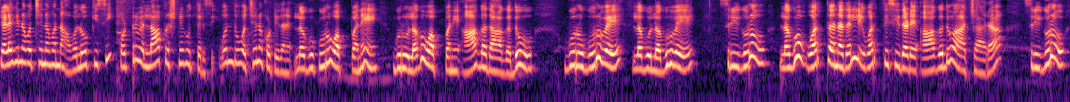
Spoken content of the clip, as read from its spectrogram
ಕೆಳಗಿನ ವಚನವನ್ನು ಅವಲೋಕಿಸಿ, ಕೊಟ್ಟರು ಎಲ್ಲ ಪ್ರಶ್ನೆಗೆ ಉತ್ತರಿಸಿ. ಒಂದು ವಚನ ಕೊಟ್ಟಿದ್ದಾನೆ. ಲಘು ಗುರು ಅಪ್ಪನೆ, ಗುರು ಲಘು ಅಪ್ಪನೆ, ಆಗದಾಗದು. ಗುರು ಗುರುವೇ, ಲಘು ಲಘುವೇ. ಶ್ರೀ ಗುರು ಲಘು ವರ್ತನದಲ್ಲಿ ವರ್ತಿಸಿದಡೆ ಆಗದು ಆಚಾರ. ಶ್ರೀ ಗುರು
